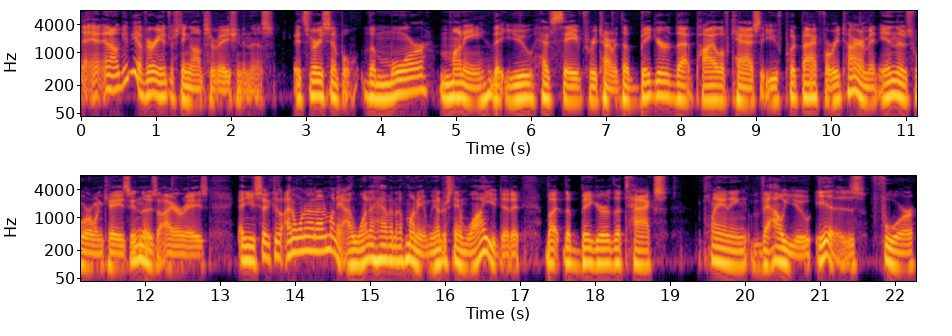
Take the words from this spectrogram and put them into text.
and and I'll give you a very interesting observation in this. It's very simple. The more money that you have saved for retirement, the bigger that pile of cash that you've put back for retirement in those 401ks, in those IRAs, and you said, because I don't want to run out of money. I want to have enough money. And we understand why you did it, but the bigger the tax planning value is for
